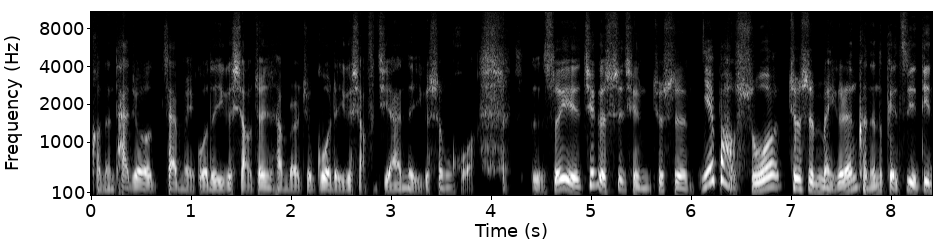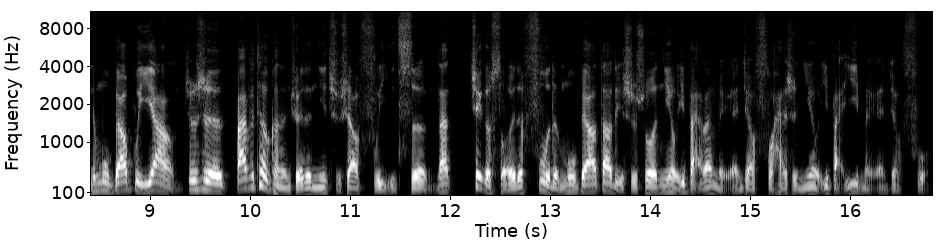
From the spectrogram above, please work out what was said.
可能他就在美国的一个小镇上边就过着一个小富即安的一个生活，所以这个事情就是你也不好说，就是每个人可能给自己定的目标不一样，就是巴菲特可能觉得你只需要富一次，那这个所谓的富的目标到底是说你有一百万美元叫富，还是你有一百亿美元叫富？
